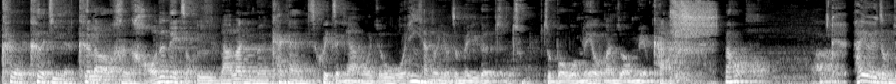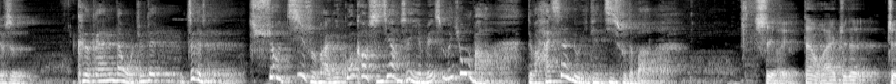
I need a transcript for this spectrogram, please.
氪氪金的，氪到很豪的那种，然后让你们看看会怎样。我就我印象中有这么一个主主主播，我没有关注，我没有看，然后。还有一种就是氪肝，但我觉得这个需要技术吧，你光靠时间好像也没什么用吧，对吧？还是要有一点技术的吧。是有，但我还觉得这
